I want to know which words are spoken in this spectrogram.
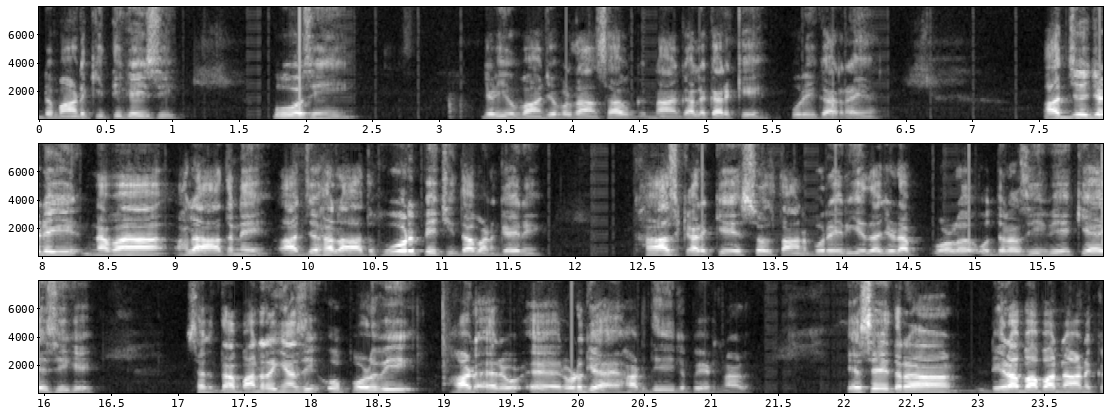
ਡਿਮਾਂਡ ਕੀਤੀ ਗਈ ਸੀ, ਉਹ ਅਸੀਂ ਜਿਹੜੀ ਉਹ ਮਾਨਯੋਗ ਪ੍ਰਧਾਨ ਸਾਹਿਬ ਨਾਲ ਗੱਲ ਕਰਕੇ ਪੂਰੀ ਕਰ ਰਹੇ ਹਾਂ। ਅੱਜ ਜਿਹੜੀ ਨਵਾਂ ਹਾਲਾਤ ਨੇ, ਅੱਜ ਹਾਲਾਤ ਹੋਰ ਪੇਚੀਦਾ ਬਣ ਗਏ ਨੇ, ਖਾਸ ਕਰਕੇ ਸੁਲਤਾਨਪੁਰ ਏਰੀਆ ਦਾ ਜਿਹੜਾ ਪੁਲ ਉਧਰ ਅਸੀਂ ਵੇਖ ਕੇ ਆਏ ਸੀਗੇ ਸੰਗਤਾਂ ਬਣ ਰਹੀਆਂ ਸੀ, ਉਹ ਪੁਲ ਵੀ ਹੜ ਰੁੜ ਗਿਆ ਹੈ, ਹੜ੍ਹ ਦੀ ਲਪੇਟ ਨਾਲ। ਇਸੇ ਤਰ੍ਹਾਂ ਡੇਰਾ ਬਾਬਾ ਨਾਨਕ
